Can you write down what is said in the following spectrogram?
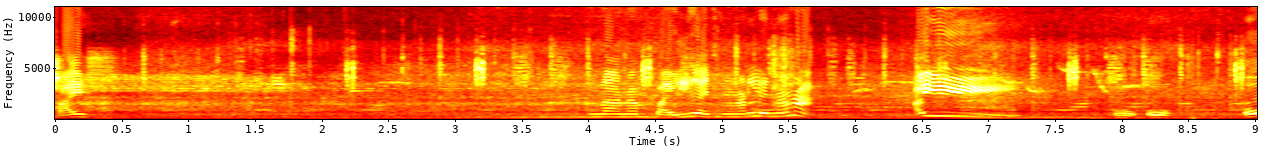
ไปข้างล่างนั้นใบเลื่อยทั้งนั้นเลยนั่นน่ะไอ้ อ้โอ้โอ้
